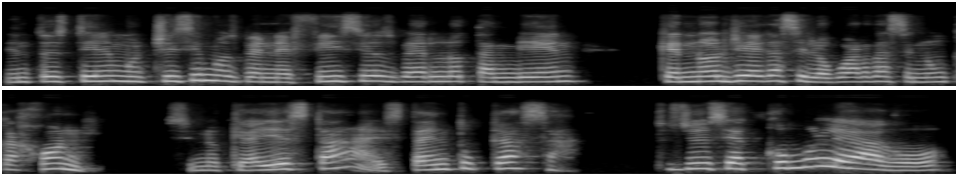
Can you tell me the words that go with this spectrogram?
Entonces tiene muchísimos beneficios verlo también, que no llegas y lo guardas en un cajón, sino que ahí está, está en tu casa. Entonces yo decía, ¿cómo le hago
